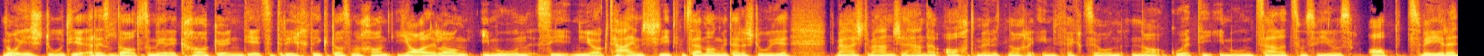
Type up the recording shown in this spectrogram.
Neue Studien, Resultate aus Amerika gehen jetzt in die Richtung, dass man kann jahrelang immun sein kann. New York Times schreibt im Zusammenhang mit dieser Studie, die meisten Menschen haben auch acht Monate nach einer Infektion noch gute Immunzellen, um das Virus abzuwehren.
